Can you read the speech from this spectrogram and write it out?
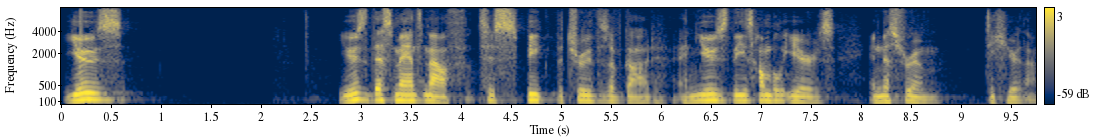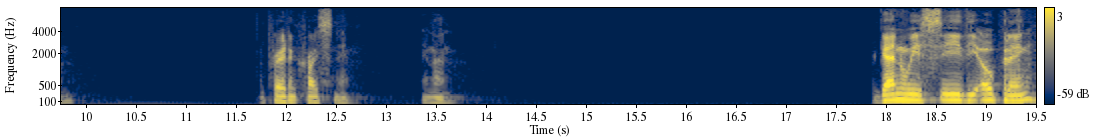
Use, use this man's mouth to speak the truths of God, and use these humble ears in this room to hear them. I pray it in Christ's name. Amen. Again, we see the opening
